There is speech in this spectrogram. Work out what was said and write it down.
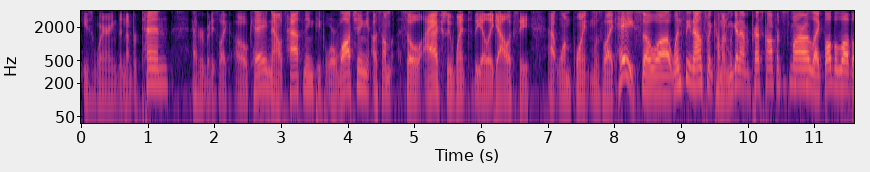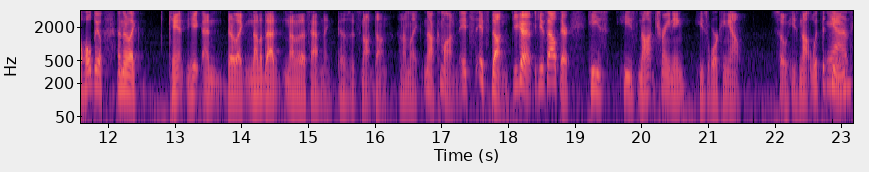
He's wearing the number 10. Everybody's like, okay, now it's happening. People were watching. Uh, some, so I actually went to the LA Galaxy at one point and was like, hey, so uh, when's the announcement coming? We're going to have a press conference tomorrow, like blah, blah, blah, the whole deal. And they're like, can't he, and they're like none of that none of that's happening because it's not done and i'm like no come on it's it's done you got he's out there he's he's not training he's working out so he's not with the Yeah. team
